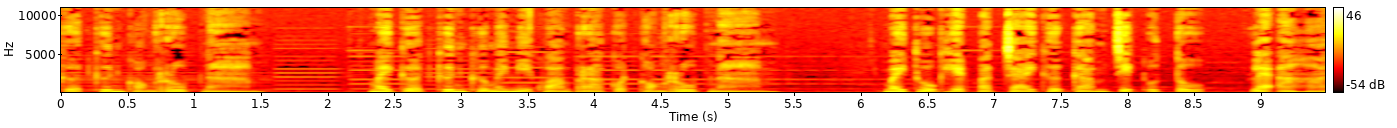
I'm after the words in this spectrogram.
เกิดขึ้นของรูปนาม ไม่เกิดขึ้นคือไม่มีความปรากฏของรูปนาม ไม่ถูกเหตุปัจจัยคือกรรมจิตอุตุ และอาหาร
